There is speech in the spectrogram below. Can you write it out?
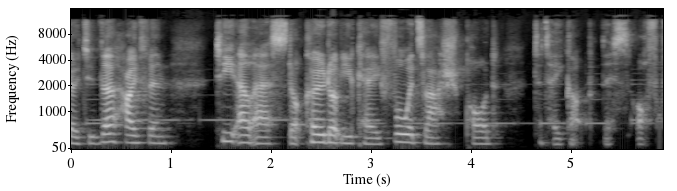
Go to the hyphen tls.co.uk forward slash pod to take up this offer.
